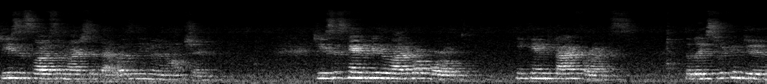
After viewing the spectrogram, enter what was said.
Jesus loved so much that that wasn't even an option. Jesus came to be the light of our world. He came to die for us. The least we can do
